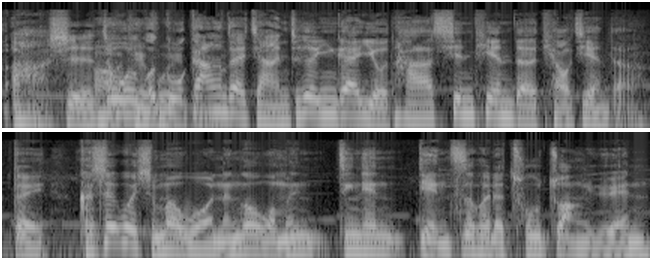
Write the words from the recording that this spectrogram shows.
啊！是，我我我刚刚在讲，这个应该有他先天的条件的。对，可是为什么我能够我们今天点智慧的出状元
